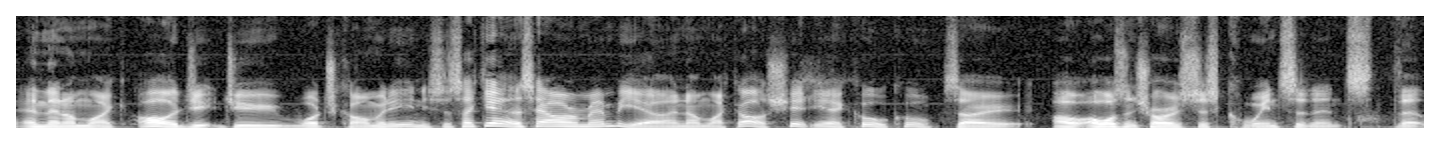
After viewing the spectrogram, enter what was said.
And then I'm like, oh, do, do you watch comedy? And he's just like, yeah, that's how I remember you. And I'm like, oh shit, yeah, cool, cool. So I, I wasn't sure it was just coincidence that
